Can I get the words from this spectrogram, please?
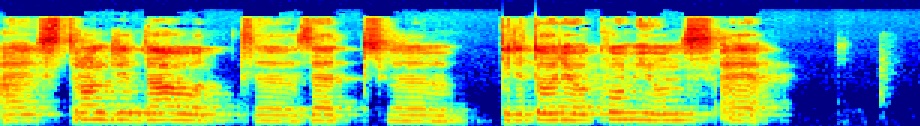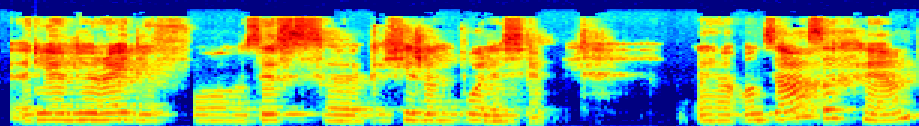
I strongly doubt uh, that uh, territorial communes are really ready for this uh, cohesion policy. Uh, on the other hand,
